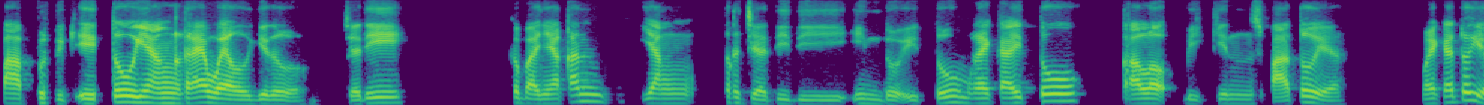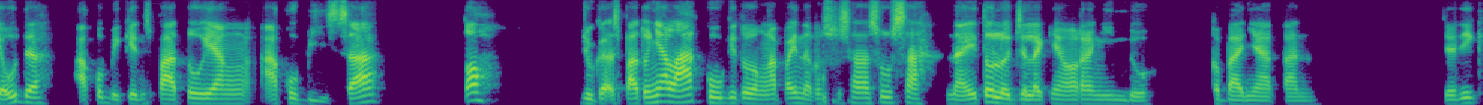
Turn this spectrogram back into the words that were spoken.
pabrik itu yang rewel gitu Jadi kebanyakan yang terjadi di Indo itu mereka itu kalau bikin sepatu ya, mereka itu ya udah aku bikin sepatu yang aku bisa, toh juga sepatunya laku gitu loh, ngapain harus susah-susah. Nah itu loh jeleknya orang Indo kebanyakan. Jadi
